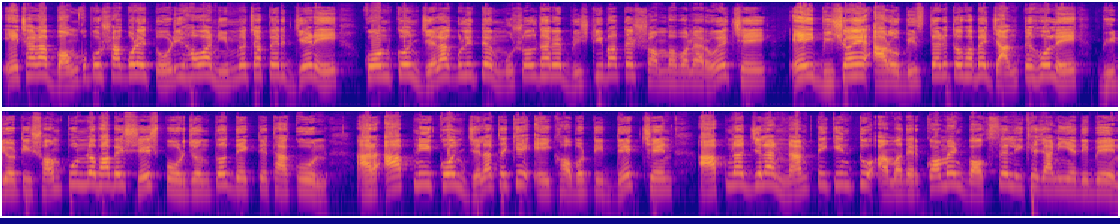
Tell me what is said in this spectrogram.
এছাড়া বঙ্গোপসাগরে তৈরি হওয়া নিম্নচাপের জেরে কোন কোন জেলাগুলিতে মুষলধারে বৃষ্টিপাতের সম্ভাবনা রয়েছে? এই বিষয়ে আরও বিস্তারিতভাবে জানতে হলে ভিডিওটি সম্পূর্ণভাবে শেষ পর্যন্ত দেখতে থাকুন। আর আপনি কোন জেলা থেকে এই খবরটি দেখছেন, আপনার জেলার নামটি কিন্তু আমাদের কমেন্ট বক্সে লিখে জানিয়ে দিবেন।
